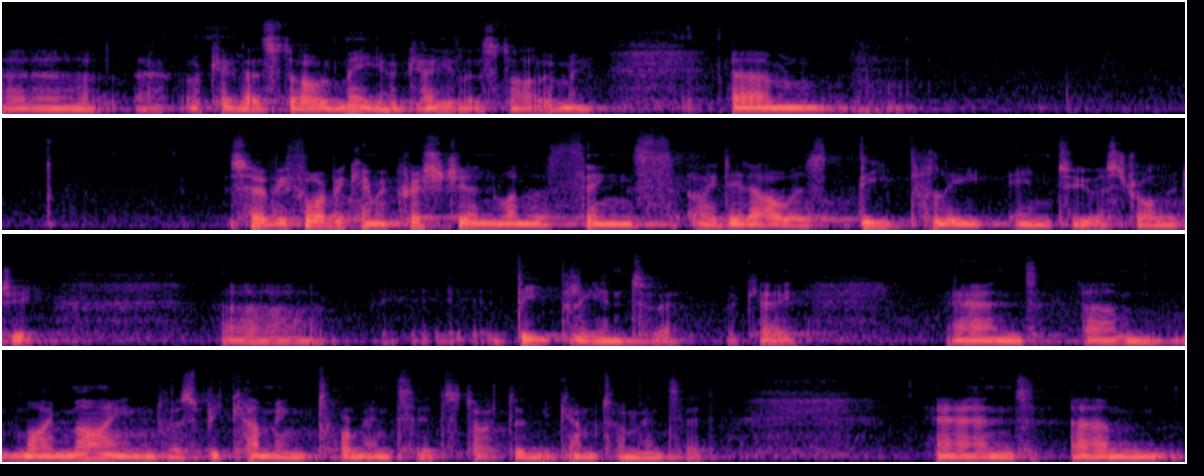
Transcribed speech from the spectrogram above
okay, let's start with me. Okay, let's start with me. Um, so before I became a Christian, one of the things I did, I was deeply into astrology, uh, deeply into it, okay? And um, my mind was becoming tormented, started to become tormented. And um,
